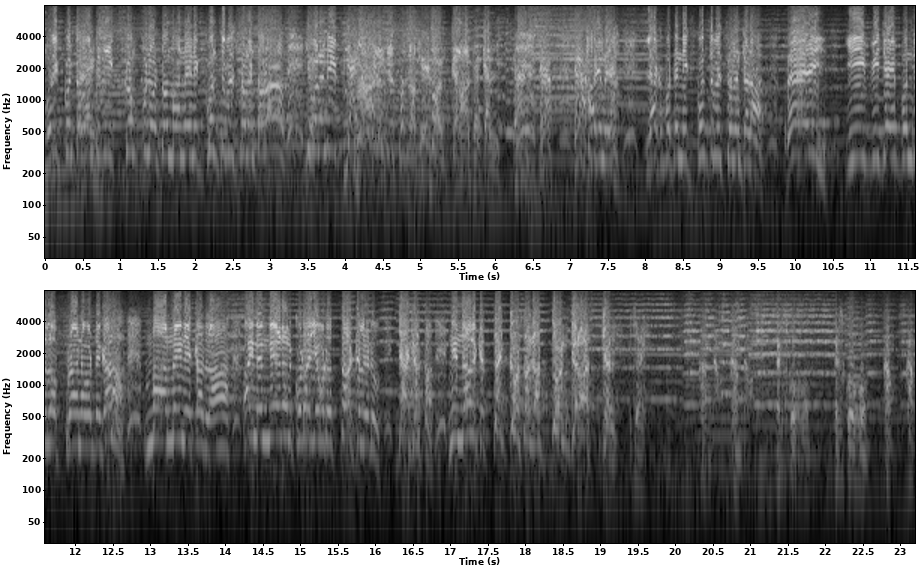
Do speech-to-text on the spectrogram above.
మురిక్కుంట లాంటిది కంపు నోడుతో మా అన్నయ్యని గొంతు పిస్తానంటారా ఇవన్నీ ఆగన్నయ్య, లేకపోతే నీ గొంతు పిస్తానంటాడా రేయ్ ఈ విజయ్ బంధులో ప్రాణవడ్డగా మా అన్నయ్యనే కాదురా. ఆయన నీడను కూడా ఎవడు తాకలేడు. జాగ్రత్త. నీ నాలుక తక్కువ దొంగ Vijay come down come down let's go home let's go home come come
